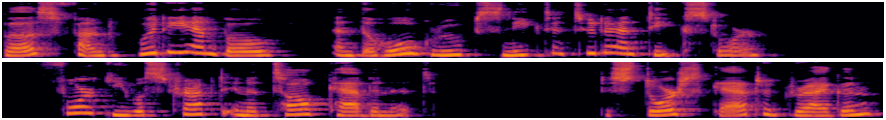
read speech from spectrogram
Buzz found Woody and Bo and the whole group sneaked into the antique store. Forky was trapped in a tall cabinet. The store's cat, a Dragon,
